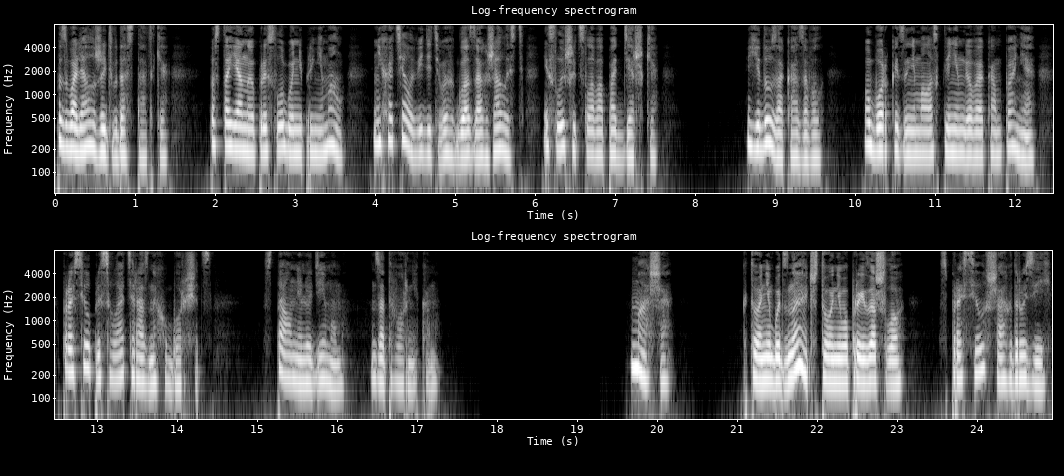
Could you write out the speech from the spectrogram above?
позволял жить в достатке. Постоянную прислугу не принимал, не хотел видеть в их глазах жалость и слышать слова поддержки. Еду заказывал. Уборкой занималась клининговая компания, просил присылать разных уборщиц. Стал нелюдимым, затворником. Маша. «Кто-нибудь знает, что у него произошло?» — спросил шах друзей.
